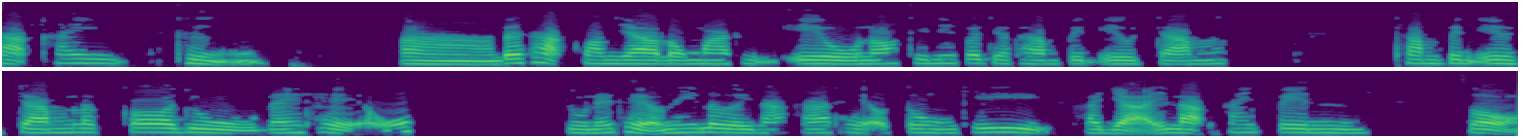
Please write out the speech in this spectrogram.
ถักให้ถึงอ่าได้ถักความยาวลงมาถึงเอวเนาะทีนี้ก็จะทำเป็นเอวจัมทำเป็นเอวจัมแล้วก็อยู่ในแถวอยู่ในแถวนี้เลยนะคะ แถวตรงที่ขยายหลักให้เป็น สอง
